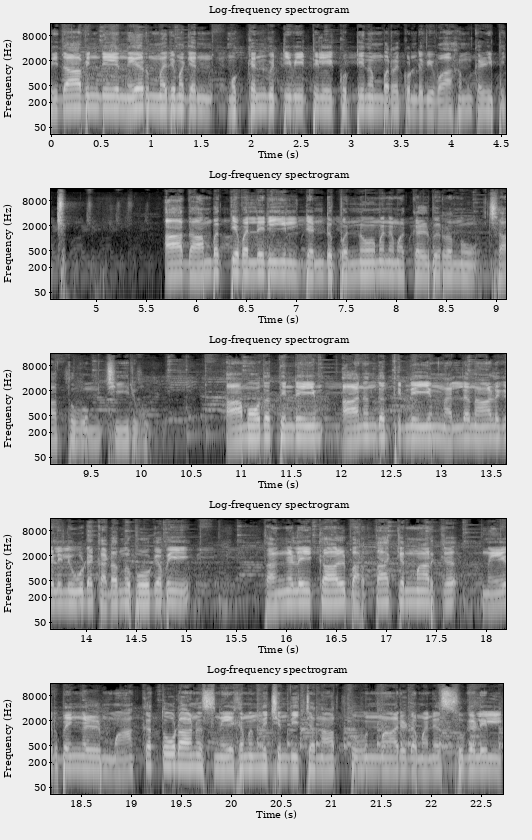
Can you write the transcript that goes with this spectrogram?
പിതാവിന്റെ നേർമരുമകൻ മുക്കൻകുറ്റി വീട്ടിൽ കുട്ടി നമ്പറെ കൊണ്ട് വിവാഹം കഴിപ്പിച്ചു. ആ ദാമ്പത്യവല്ലരിയിൽ രണ്ട് പൊന്നോമന മക്കൾ പിറന്നു ചാത്തുവും ചീരുവും. ആമോദത്തിന്റെയും ആനന്ദത്തിന്റെയും നല്ല നാളുകളിലൂടെ കടന്നു പോകവേ തങ്ങളെക്കാൾ ഭർത്താക്കന്മാർക്ക് നേർബങ്ങൾ മാക്കത്തോടാണ് സ്നേഹമെന്ന് ചിന്തിച്ച നാത്തൂന്മാരുടെ മനസ്സുകളിൽ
